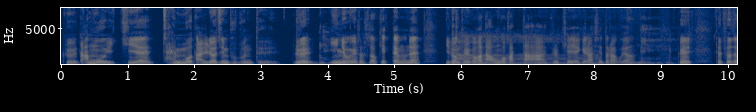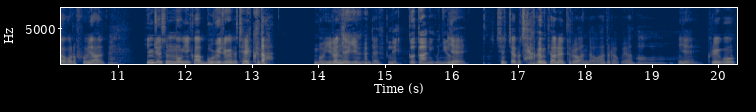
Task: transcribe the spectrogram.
그 나무 위키에 잘못 알려진 부분들 을 네. 인용해서 썼기 때문에 이런 아. 결과가 나온 것 같다 그렇게 얘기를 하시더라고요. 네. 대표적으로 보면 네. 흰줄 순모기가 모기 중에서 제일 크다. 뭐 이런 얘기 있는데 네. 그것도 아니군요. 예 실제로 작은 편에 들어간다고 하더라고요. 어. 예 그리고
